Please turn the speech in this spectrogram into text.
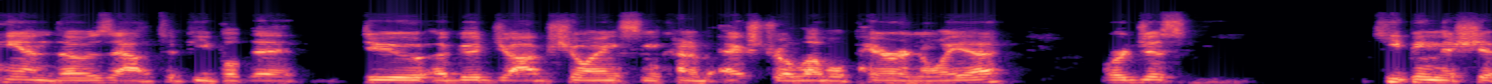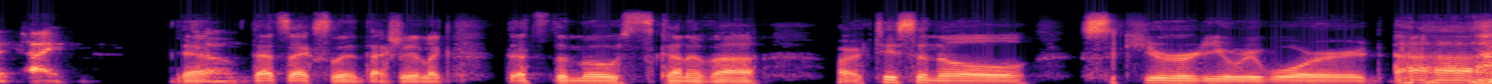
hand those out to people that do a good job showing some kind of extra level paranoia, or just keeping the ship tight. Yeah, so. that's excellent. Actually, like that's the most kind of uh, artisanal security reward uh,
